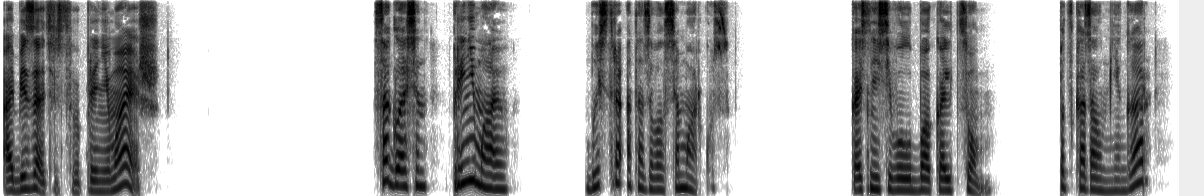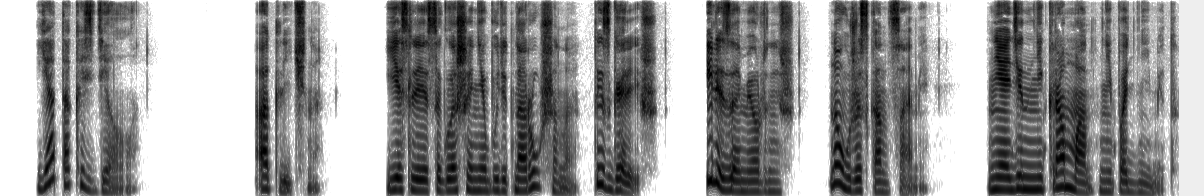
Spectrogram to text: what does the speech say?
Обязательства принимаешь?» «Согласен, принимаю», быстро отозвался Маркус. Коснись его лба кольцом, подсказал мне Гар, я так и сделала. Отлично. Если соглашение будет нарушено, ты сгоришь или замерзнешь, но уже с концами. Ни один некромант не поднимет.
